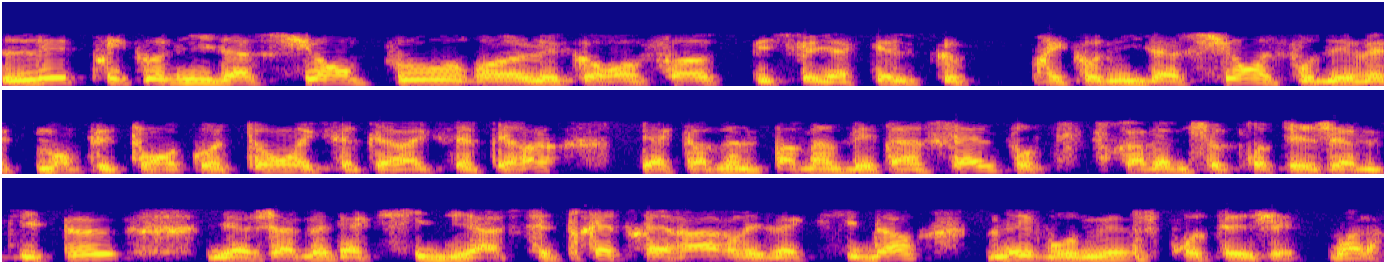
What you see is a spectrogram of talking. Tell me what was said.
les préconisations pour euh, les corophoques, puisqu'il y a quelques préconisations, il faut des vêtements plutôt en coton, etc., etc. Il y a quand même pas mal d'étincelles pour quand même se protéger un petit peu. Il n'y a jamais d'accident. C'est très très rare les accidents, mais il vaut mieux se protéger. Voilà.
